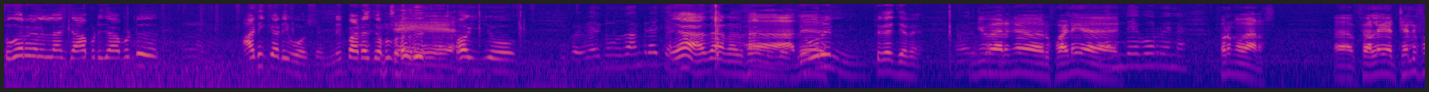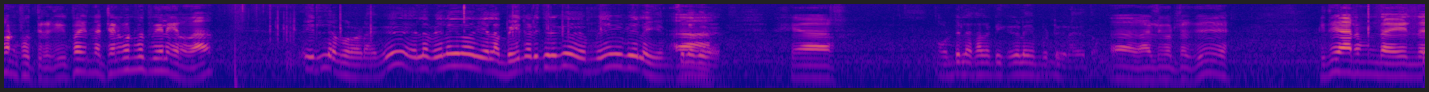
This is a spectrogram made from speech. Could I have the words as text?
சுகர்கள் எல்லாம் சாப்பிட்டு சாப்பிட்டு அடிக்கடி போஷன் நிப்பாட சொல்றது. ஐயோ. அதான் ஆ, அதான் அது- யூரின் பிரச்சனை. இங்கே பாருங்க ஒரு பழைய பாருங்க வேற பழைய டெலிஃபோன் பூத் இருக்கு. இப்போ இந்த டெலிஃபோன் பூத் வேலைகிறதா இல்லை ப்ரோடாக்கு எல்லாம் விலையும் எல்லாம் பெயிண்ட் அடிச்சிருக்கு. மேபி வேலையும் சில பேர். ஒன்றில் கலட்டி கீழையும் போட்டு கிடக்கும் கழட்டி விட்டுருக்கு இது யாரும் இந்த இந்த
